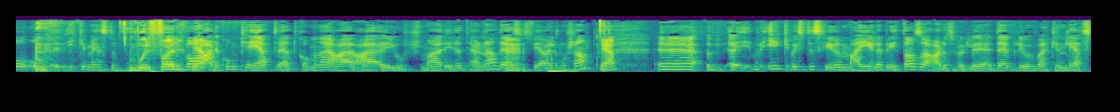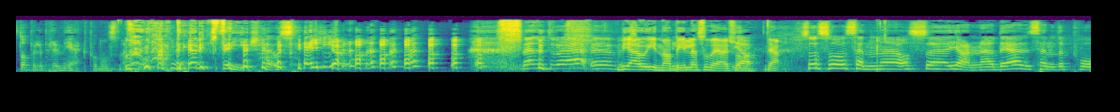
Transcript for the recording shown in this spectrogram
og, og ikke minst hvorfor. Hvorfor, Hva ja. er det konkret vedkommende jeg har gjort som er irriterende? Det syns vi er veldig morsomt. Ja. Uh, ikke, hvis det skriver meg eller Brita, så er det selvfølgelig Det blir jo verken lest opp eller premiert på noen som helst. Det er riktig. sier seg jo selv. Men utover det uh, Vi er jo inhabile, så det er sånn. Ja. Så, så send oss eh, gjerne det. Send det på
